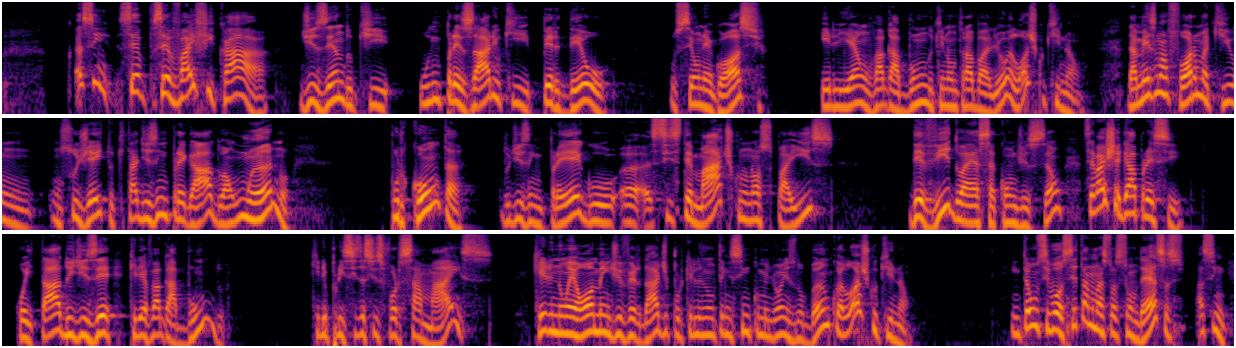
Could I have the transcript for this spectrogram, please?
Assim, você vai ficar dizendo que o empresário que perdeu o seu negócio, ele é um vagabundo que não trabalhou? É lógico que não. Da mesma forma que um, um sujeito que está desempregado há um ano, por conta do desemprego uh, sistemático no nosso país, devido a essa condição, você vai chegar para esse coitado e dizer que ele é vagabundo? Que ele precisa se esforçar mais? Que ele não é homem de verdade porque ele não tem 5 milhões no banco? É lógico que não. Então, se você está numa situação dessas, assim,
